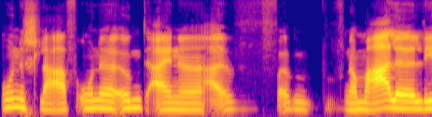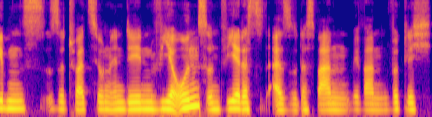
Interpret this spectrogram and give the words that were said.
ohne Schlaf, ohne irgendeine äh, ähm, normale Lebenssituation, in denen wir uns und wir, das, also das waren, wir waren wirklich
